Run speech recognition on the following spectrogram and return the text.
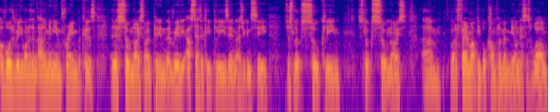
I've always really wanted an aluminium frame because it is so nice in my opinion. They're really aesthetically pleasing, as you can see. It just looks so clean. This looks so nice. Um, I've had a fair amount of people compliment me on this as well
